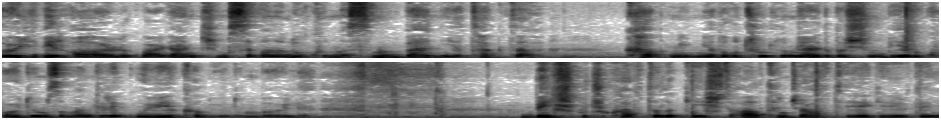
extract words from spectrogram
öyle bir ağırlık var. Yani kimse bana dokunmasın, ben yatakta kalkmayayım ya da oturduğum yerde başımı bir yere koyduğum zaman direkt uyuyakalıyordum böyle. Beş buçuk haftalık geçti. Altıncı haftaya girdim.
